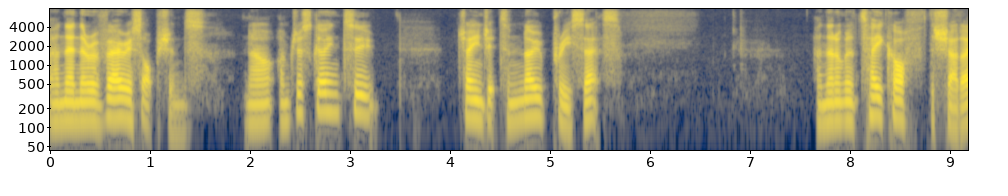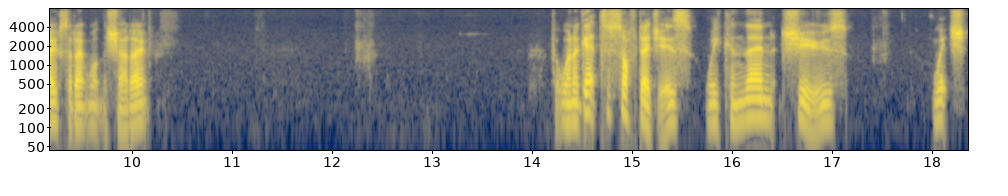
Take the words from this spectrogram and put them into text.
and then there are various options. Now I'm just going to change it to no presets and then I'm going to take off the shadow because I don't want the shadow But when I get to soft edges, we can then choose which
